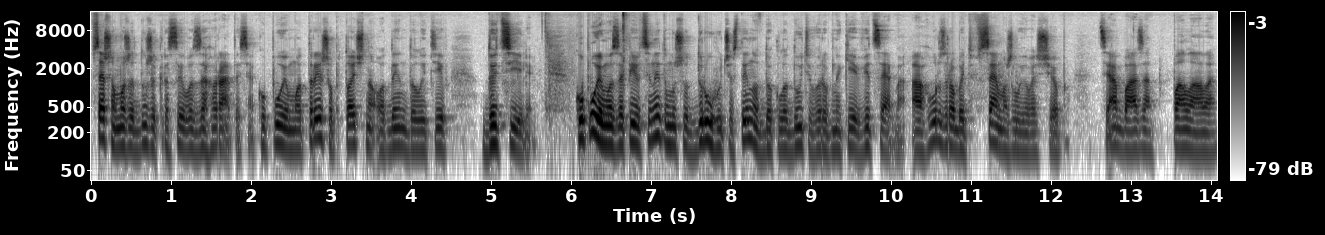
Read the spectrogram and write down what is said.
Все, що може дуже красиво загоратися. Купуємо три, щоб точно один долетів до цілі. Купуємо за пів ціни, тому що другу частину докладуть виробники від себе. А ГУР зробить все можливе, щоб ця база палала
